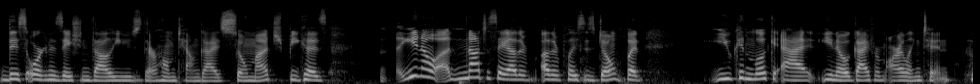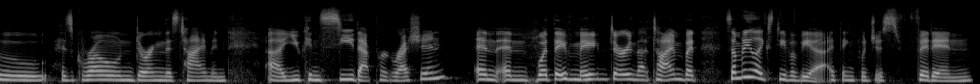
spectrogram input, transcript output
this organization values their hometown guys so much because you know, uh, not to say other other places don't, but you can look at you know a guy from Arlington who has grown during this time, and uh, you can see that progression and and what they've made during that time. But somebody like Steve Avila, I think, would just fit in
